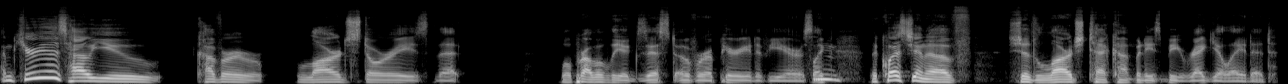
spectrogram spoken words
I'm curious how you cover large stories that will probably exist over a period of years. Like mm. the question of should large tech companies be regulated?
